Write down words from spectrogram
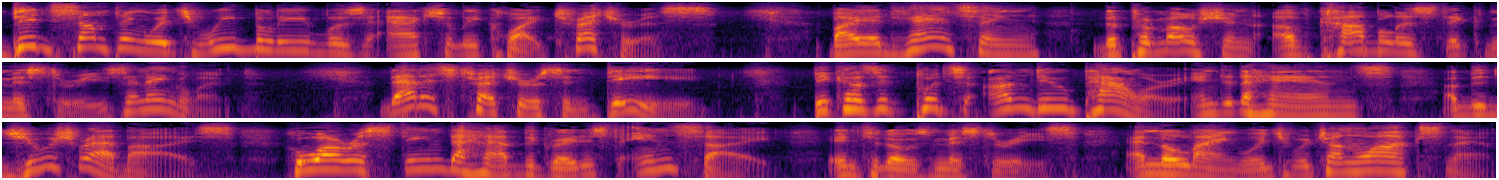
did something which we believe was actually quite treacherous by advancing the promotion of Kabbalistic mysteries in England. That is treacherous indeed, because it puts undue power into the hands of the Jewish rabbis who are esteemed to have the greatest insight into those mysteries and the language which unlocks them.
